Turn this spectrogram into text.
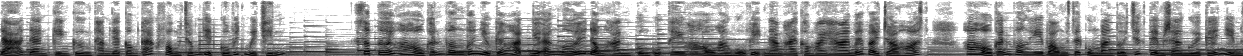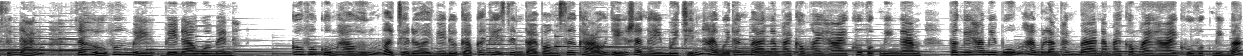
đã đang kiên cường tham gia công tác phòng chống dịch Covid-19. Sắp tới, Hoa hậu Khánh Vân có nhiều kế hoạch dự án mới đồng hành cùng cuộc thi Hoa hậu Hoàng vũ Việt Nam 2022 với vai trò host. Hoa hậu Khánh Vân hy vọng sẽ cùng ban tổ chức tìm ra người kế nhiệm xứng đáng, sở hữu vương miện Vina Women. Cô vô cùng hào hứng và chờ đợi ngày được gặp các thí sinh tại vòng sơ khảo diễn ra ngày 19-20 tháng 3 năm 2022 khu vực miền Nam và ngày 24-25 tháng 3 năm 2022 khu vực miền Bắc.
